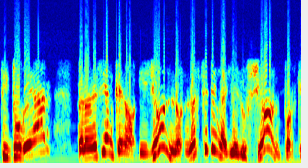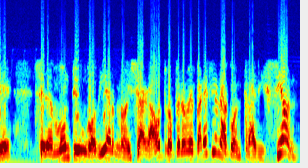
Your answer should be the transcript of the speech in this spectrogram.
titubear, pero decían que no. Y yo no, no es que tenga yo ilusión porque se desmonte un gobierno y se haga otro, pero me parece una contradicción.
